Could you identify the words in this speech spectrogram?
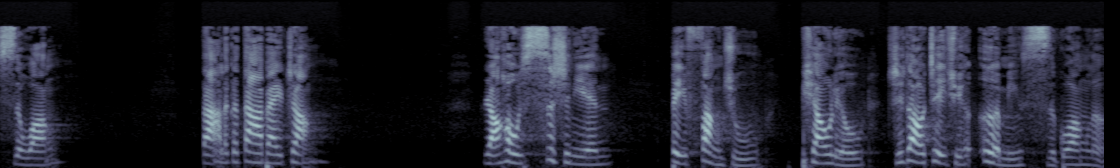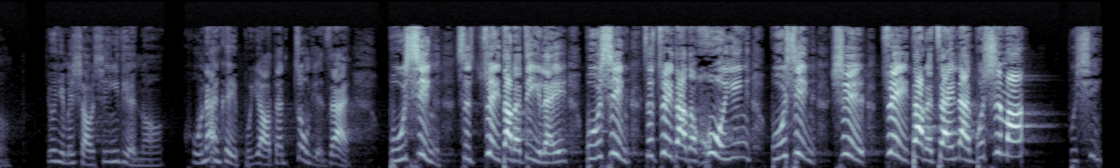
死亡，打了个大败仗，然后四十年。被放逐、漂流，直到这群恶民死光了。用你们小心一点哦，苦难可以不要，但重点在不幸是最大的地雷，不幸是最大的祸因，不幸是最大的灾难，不是吗？不幸。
